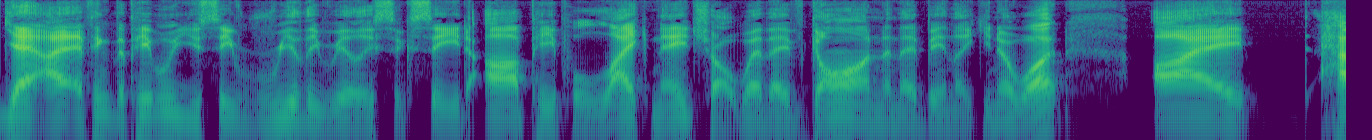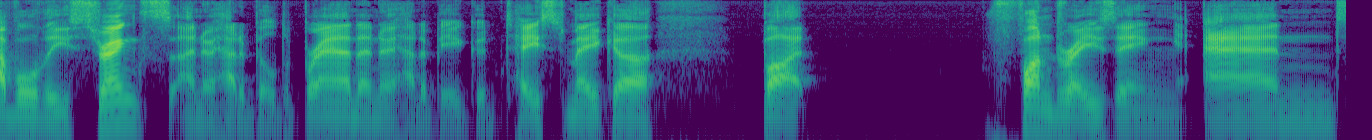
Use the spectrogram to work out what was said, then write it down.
yeah, I think the people you see really, really succeed are people like Nadeshot, where they've gone and they've been like, you know what, I have all these strengths. I know how to build a brand. I know how to be a good tastemaker, but fundraising and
